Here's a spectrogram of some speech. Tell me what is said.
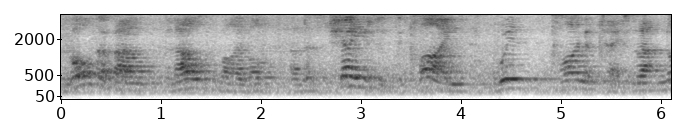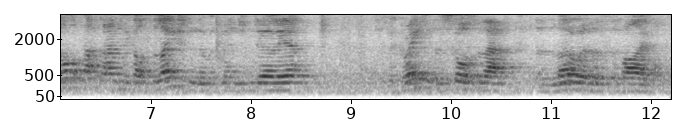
We've also found that adult survival has changed, has declined with climate change. So that North Atlantic Oscillation that was mentioned earlier, the greater the scores of that, the lower the survival.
